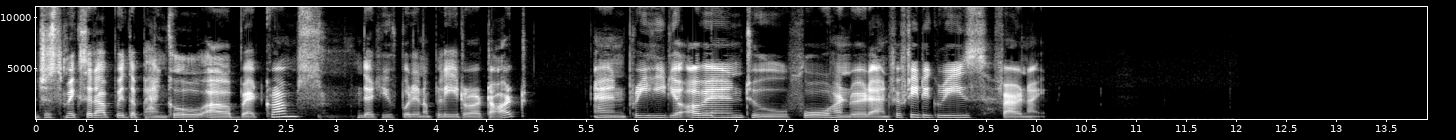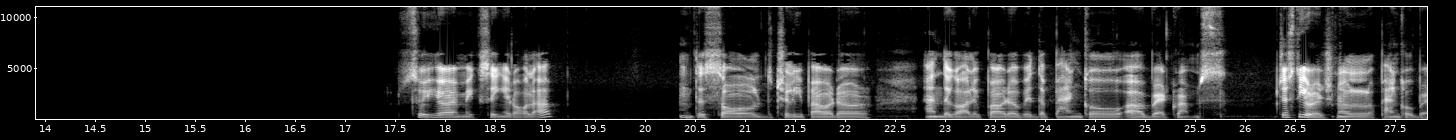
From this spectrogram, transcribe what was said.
just mix it up with the panko uh, breadcrumbs that you've put in a plate or a tart and preheat your oven to 450 degrees Fahrenheit. So here I'm mixing it all up. The salt, the chili powder, and the garlic powder with the panko uh, breadcrumbs. Just the original panko bre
